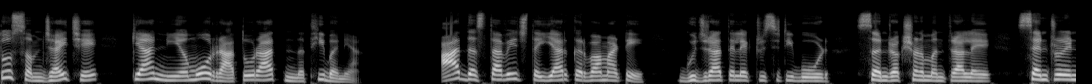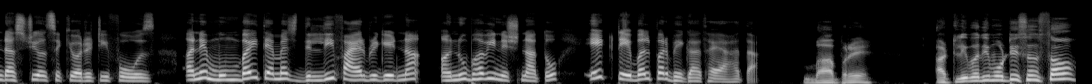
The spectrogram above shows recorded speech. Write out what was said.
તો સમજાય છે કે આ નિયમો રાતોરાત નથી બન્યા. આ દસ્તાવેજ તૈયાર કરવા માટે ગુજરાત ઇલેક્ટ્રિસિટી બોર્ડ સંરક્ષણ મંત્રાલય સેન્ટ્રલ ઇન્ડસ્ટ્રીયલ સિક્યોરિટી ફોર્સ અને મુંબઈ તેમજ દિલ્હી ફાયર બ્રિગેડના અનુભવી નિષ્ણાતો એક ટેબલ પર ભેગા થયા હતા. બાપરે! આટલી બધી મોટી સંસ્થાઓ?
